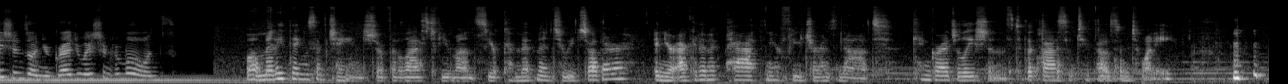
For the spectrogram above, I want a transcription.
Congratulations on your graduation from Owens. While many things have changed over the last few months, your commitment to each other and your academic path and your future has not. Congratulations to the class of 2020.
